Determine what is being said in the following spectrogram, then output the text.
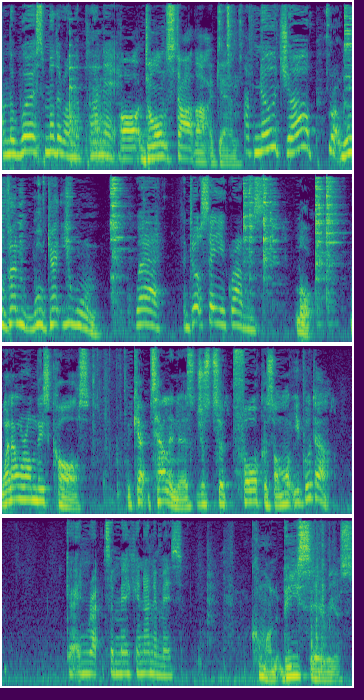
I'm the worst mother on the planet. Oh, don't start that again. I've no job. Right, well, then we'll get you one. Where? And don't say your grand's. Look, when I were on this course, they kept telling us just to focus on what you're good at. Getting wrecked and making enemies. Come on, be serious.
